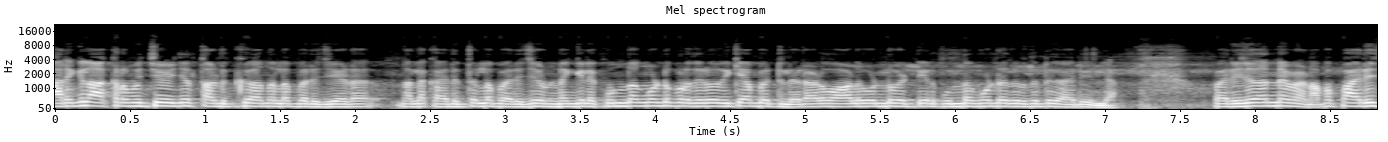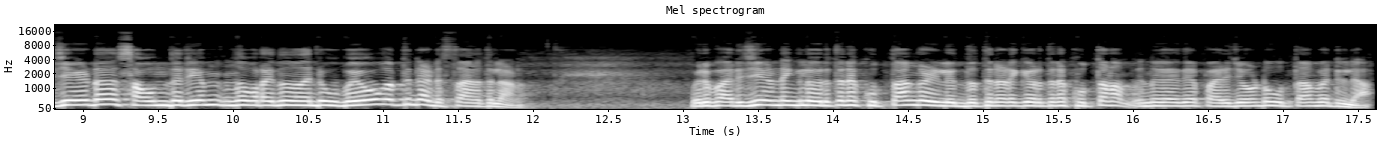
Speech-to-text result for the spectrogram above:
ആരെങ്കിലും ആക്രമിച്ചു കഴിഞ്ഞാൽ തടുക്കുക എന്നുള്ള പരിചയുടെ നല്ല കരുത്തുള്ള പരിചയം ഉണ്ടെങ്കിൽ കുന്തം കൊണ്ട് പ്രതിരോധിക്കാൻ പറ്റില്ല. ഒരാൾ വാൾ കൊണ്ട് വെട്ടിയാൽ കുന്തം കൊണ്ട് എതിർത്തിട്ട് കാര്യമില്ല. പരിചയ തന്നെ വേണം. അപ്പോൾ പരിചയയുടെ സൗന്ദര്യം എന്ന് പറയുന്നത് അതിന്റെ ഉപയോഗത്തിന്റെ അടിസ്ഥാനത്തിലാണ്. ഒരു പരിചയം ഉണ്ടെങ്കിൽ ഒരുത്തനെ കുത്താൻ കഴിയില്ല. യുദ്ധത്തിനിടയ്ക്ക് ഒരുത്തനെ കുത്തണം എന്ന് കരുതിയ പരിചയം കൊണ്ട് കുത്താൻ പറ്റില്ല.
